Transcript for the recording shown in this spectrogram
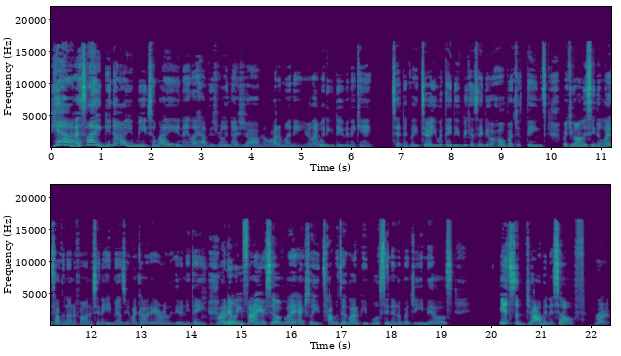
Yeah, it's like you know how you meet somebody and they like have this really nice job and a lot of money, and you're like, "What do you do?" and they can't technically tell you what they do because they do a whole bunch of things, but you only see them like talking on the phone or sending emails, and you're like, "Oh, they don't really do anything." Right. But then when you find yourself like actually talking to a lot of people, sending a bunch of emails, it's a job in itself. Right.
